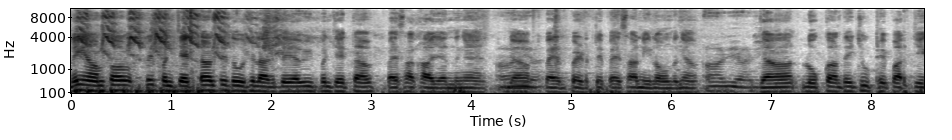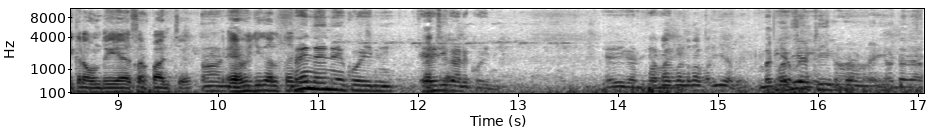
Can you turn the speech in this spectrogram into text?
ਨਹੀਂ ਆਮ ਤੌਰ ਤੇ ਪੰਚਾਇਤਾਂ ਤੇ ਦੋਸ਼ ਲੱਗਦੇ ਆ ਵੀ ਪੰਚਾਇਤਾਂ ਪੈਸਾ ਖਾ ਜਾਂਦੀਆਂ ਜਾਂ ਪੈ- ਪਿੰਡ ਤੇ ਪੈਸਾ ਨਹੀਂ ਲਾਉਂਦੀਆਂ ਹਾਂਜੀ ਹਾਂਜੀ। ਜਾਂ ਲੋਕਾਂ ਤੇ ਝੂਠੇ ਪਰਚੇ ਕਰਾਉਂਦੇ ਆ ਸਰਪੰਚ। ਇਹੋ ਜੀ ਗੱਲ ਤਾਂ ਨਹੀਂ ਨਹੀਂ ਨਹੀਂ ਨਹੀਂ ਕੋਈ ਨਹੀਂ। ਇਹ ਜੀ ਗੱਲ ਕੋਈ ਨਹੀਂ। ਇਹ ਜੀ। ਗੱਲ ਸਾਡਾ ਪਿੰਡ ਤਾਂ ਵਧੀਆ ਬਈ ਵਧੀਆ ਠੀਕ ਪਿੰਡ ਹੈ ਸਾਡਾ ਤਾਂ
